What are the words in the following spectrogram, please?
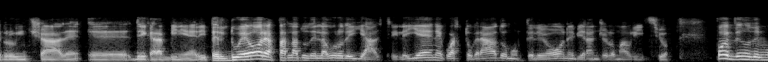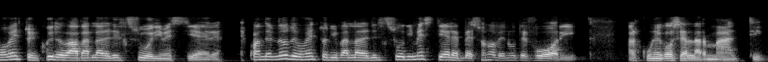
provinciale eh, dei Carabinieri. Per due ore ha parlato del lavoro degli altri, Le Iene, Quarto Grado, Monteleone, Pierangelo Maurizio. Poi è venuto il momento in cui doveva parlare del suo di mestiere e quando è venuto il momento di parlare del suo di mestiere, beh, sono venute fuori alcune cose allarmanti.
